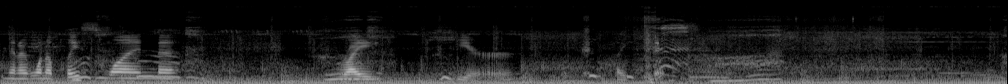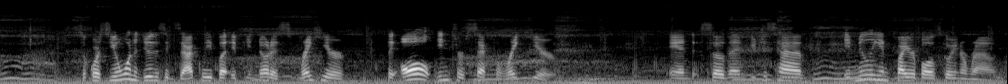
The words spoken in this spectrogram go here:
And then I want to place one right here, like this. So of course, you don't want to do this exactly, but if you notice, right here, they all intersect right here. And so then you just have a million fireballs going around.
